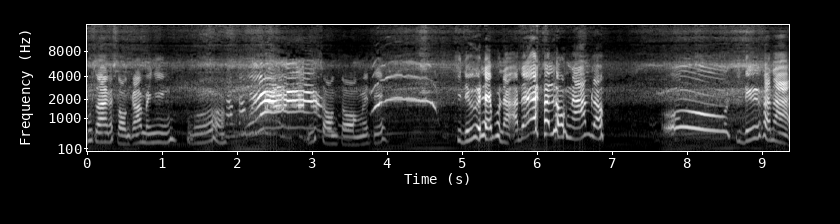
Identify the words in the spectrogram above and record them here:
ผู้ชายกับตองก้าไม่ยิงโอ้สองว้านี่ซองตองเลยจิขี้ดื้อแท้พุ่นอะอันเด้อลงน้ำแล้วโอ้ขี้ดื้อขนาด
